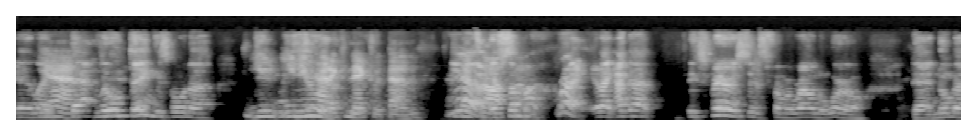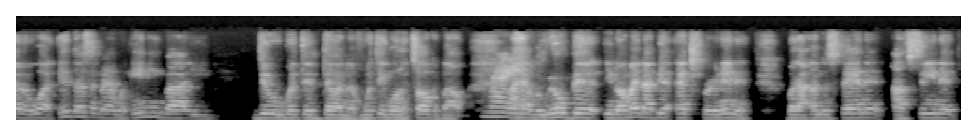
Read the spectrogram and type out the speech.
and like yeah. that little thing is gonna. You you knew how to connect with them. Yeah, That's awesome. if somebody right, like I got experiences from around the world that no matter what, it doesn't matter what anybody do what they've done of what they want to talk about. Right. I have a little bit, you know, I might not be an expert in it, but I understand it. I've seen it.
